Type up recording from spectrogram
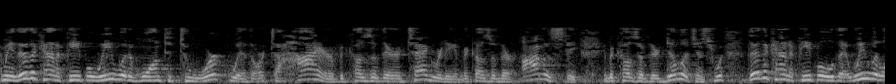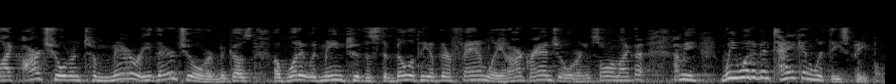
I mean, they're the kind of people we would have wanted to work with or to hire because of their integrity and because of their honesty and because of their diligence. They're the kind of people that we would like our children to marry their children because of what it would mean to the stability of their family and our grandchildren and so on like that. I mean, we would have been taken with these people.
